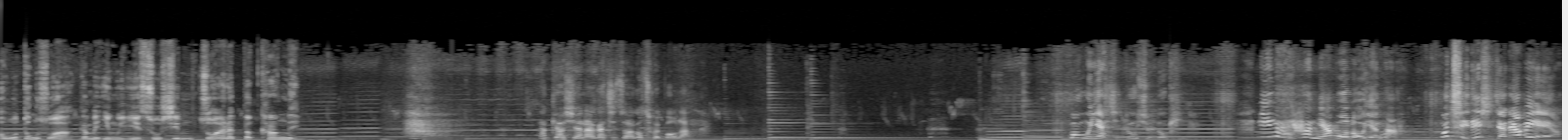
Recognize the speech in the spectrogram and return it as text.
我冻酸，敢咪因为伊私心转来不康呢？啊，叫谁啊？到即阵还找无人？我为也是愈想愈气呢，你哪会遐尔无路用啊？我饲你是食了咩啊？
